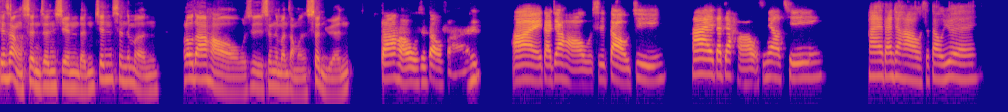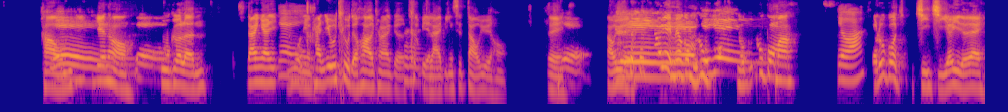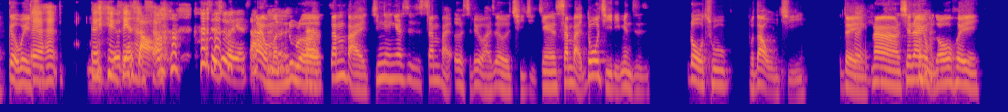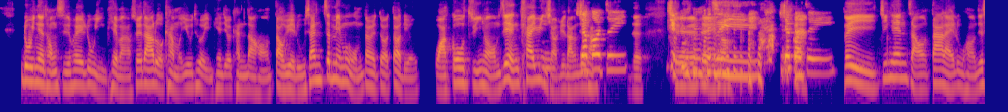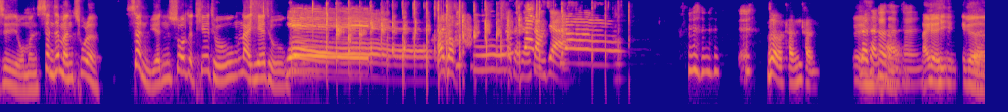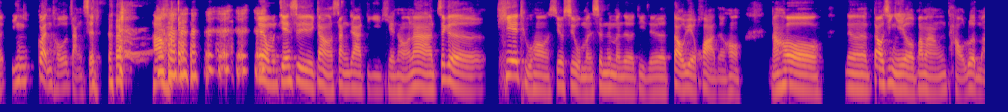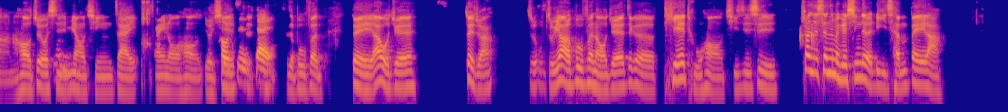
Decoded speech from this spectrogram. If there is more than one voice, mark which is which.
Speaker 1: 天上圣真仙，人间圣真门。Hello，大家好，我是圣真门掌门圣元。
Speaker 2: 大家好，我是道凡。
Speaker 3: 嗨，大家好，我是道金。
Speaker 4: 嗨，大家好，我是妙清。
Speaker 5: 嗨，大家好，我是道月。
Speaker 1: 好，我们今天哈五个人，大家应该如果你有看 YouTube 的话，会看到一个 特别来宾是道月哈。对，道月，道月没有跟我们录，有录过吗？
Speaker 5: 有啊，
Speaker 1: 有录过几集而已，对不对？个位数，
Speaker 5: 对，
Speaker 4: 有点少，次数有点少。
Speaker 1: 在我们录 了三百，今天应该是三百二十六还是二十七集？今天三百多集里面只露出不到五集。对，那现在因为我们都会录音的同时会录影片嘛，所以大家如果看我们 YouTube 影片，就会看到哈道月庐山真面目。我们到底到到底有瓦沟追哈？我们之前开运小学堂
Speaker 4: 小沟追
Speaker 1: 的。
Speaker 4: 就追，就追。
Speaker 1: 所以今天找大家来录哈，就是我们圣真门出了圣元说的贴图赖贴图，
Speaker 4: 耶！
Speaker 2: 来走，
Speaker 4: 热腾腾上架，
Speaker 2: 热腾腾，
Speaker 4: 热腾腾，
Speaker 1: 来个那个银罐头掌声。好，因为我们今天是刚好上架第一天哦，那这个贴图哈，就是我们圣真门的弟子道月画的哈，然后那道静也有帮忙讨论嘛，然后最后是妙清在 final 哈，有些
Speaker 4: 对。
Speaker 1: 这个部分，对，然后我觉得最主要主主要的部分呢，我觉得这个贴图哈，其实是算是圣真门一个新的里程碑啦。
